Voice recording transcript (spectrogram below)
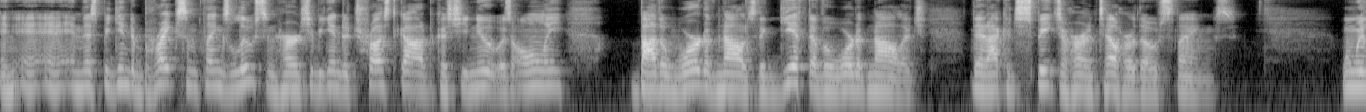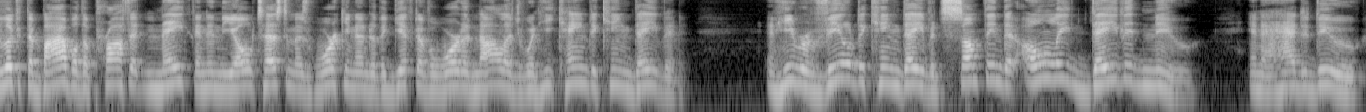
and, and, and this began to break some things loose in her. And she began to trust God because she knew it was only by the word of knowledge, the gift of a word of knowledge, that I could speak to her and tell her those things. When we look at the Bible, the prophet Nathan in the Old Testament is working under the gift of a word of knowledge when he came to King David. And he revealed to King David something that only David knew, and it had to do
